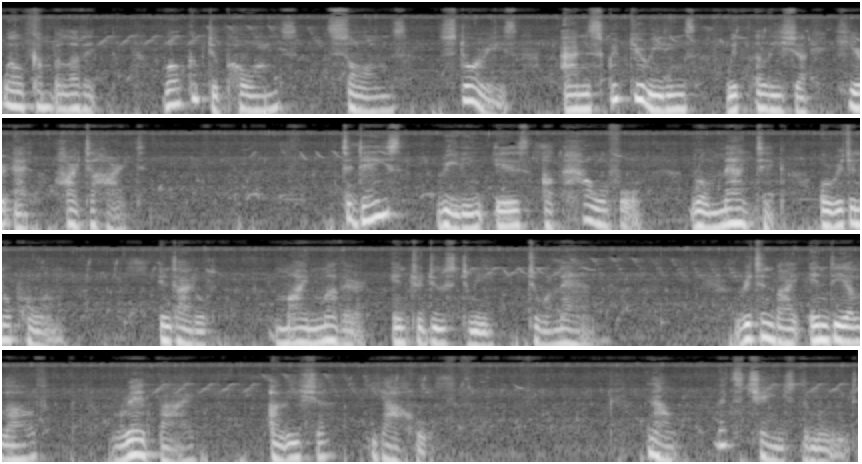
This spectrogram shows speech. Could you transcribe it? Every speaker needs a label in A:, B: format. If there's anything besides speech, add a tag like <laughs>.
A: Welcome, beloved. Welcome to Poems, Psalms, Stories, and Scripture Readings with Alicia here at Heart to Heart. Today's reading is a powerful, romantic, original poem entitled My Mother Introduced Me to a Man. Written by India Love, read by Alicia Yahoo. Now, let's change the mood.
